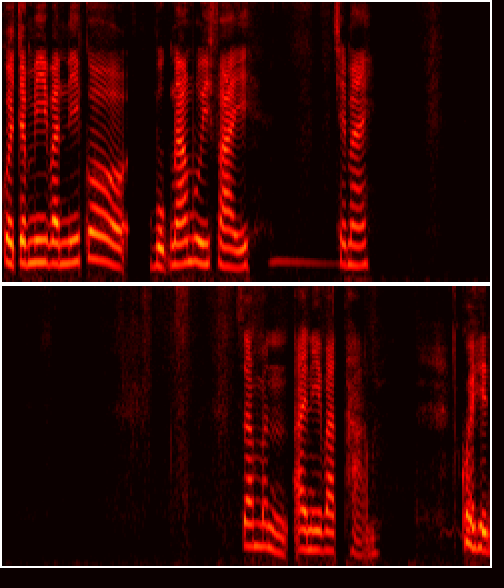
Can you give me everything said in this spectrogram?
กว่าจะมีวันนี้ก็บุกน้ำลุยไฟ ใช่ไหมซ้ำมันไอนี่วัดถาม ข่อยเห็น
